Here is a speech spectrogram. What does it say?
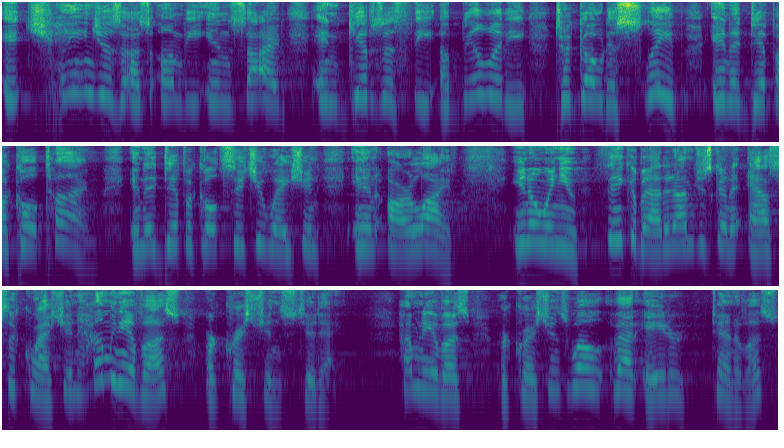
it changes us on the inside and gives us the ability to go to sleep in a difficult time, in a difficult situation in our life. You know, when you think about it, I'm just going to ask the question how many of us are Christians today? How many of us are Christians? Well, about eight or 10 of us.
